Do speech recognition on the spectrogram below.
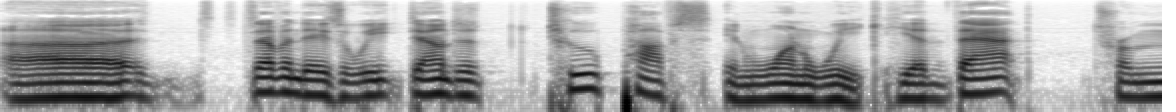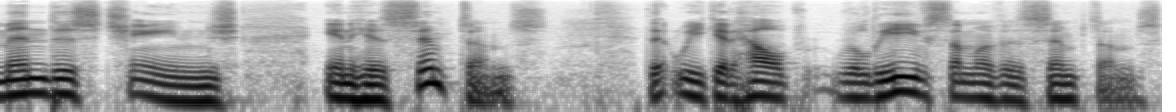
Uh, seven days a week down to two puffs in one week. He had that tremendous change in his symptoms that we could help relieve some of his symptoms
